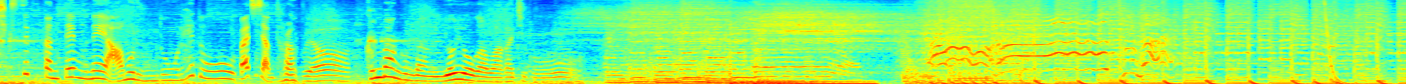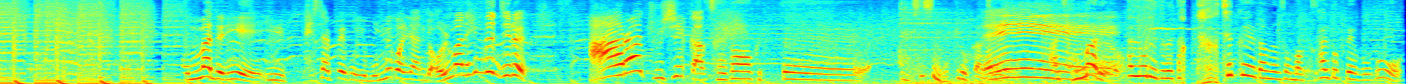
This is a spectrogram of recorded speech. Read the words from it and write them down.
식습관 때문에 아무리 운동을 해도 빠지지 않더라고요. 금방금방 요요가 와가지고 엄마들이 이 뱃살 빼고 이 몸매 관리하는 게 얼마나 힘든지를 알아주실까? 제가 그때 한 75kg까지. 에이. 아, 정말이에요. 칼로리들을 딱, 다 체크해가면서 막 살도 빼보고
